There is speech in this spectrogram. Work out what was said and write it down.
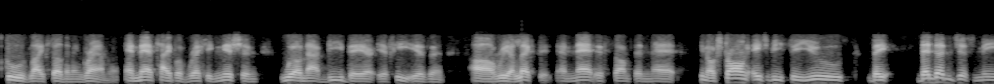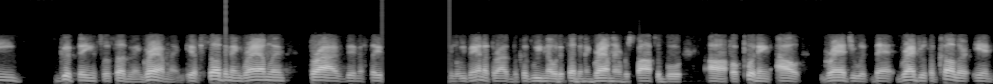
schools like Southern and Grambling. And that type of recognition will not be there if he isn't uh, reelected. And that is something that, you know, strong HBCUs, they that doesn't just mean good things for Southern and Grambling. If Southern and Grambling thrives, then the state of Louisiana thrives because we know that Southern and Grambling are responsible uh, for putting out graduates that graduates of color in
